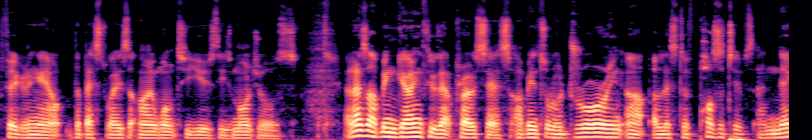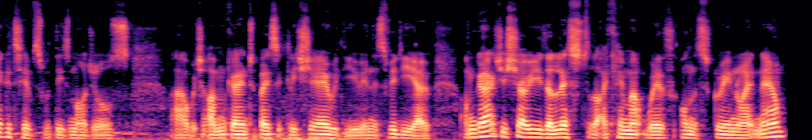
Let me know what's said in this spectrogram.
figuring out the best ways that I want to use these modules. And as I've been going through that process, I've been sort of drawing up a list of positives and negatives with these modules, uh, which I'm going to basically share with you in this video. I'm going to actually show you the list that I came up with on the screen right now.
